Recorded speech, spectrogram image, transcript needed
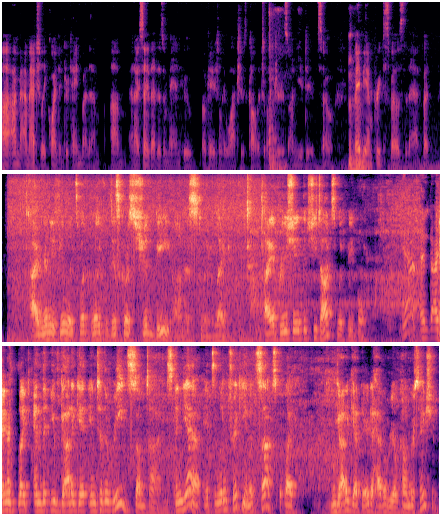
Uh, I'm I'm actually quite entertained by them. Um, and I say that as a man who occasionally watches college lectures on YouTube. So mm-hmm. maybe I'm predisposed to that. But I really feel it's what political discourse should be, honestly. Like, I appreciate that she talks with people. Yeah, and I, and I, like, and that you've got to get into the reads sometimes. And yeah, it's a little tricky and it sucks, but like, we got to get there to have a real conversation.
